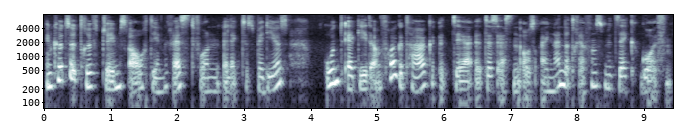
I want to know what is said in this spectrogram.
In Kürze trifft James auch den Rest von Electus Bediers und er geht am Folgetag der, des ersten Auseinandertreffens mit Zack golfen.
